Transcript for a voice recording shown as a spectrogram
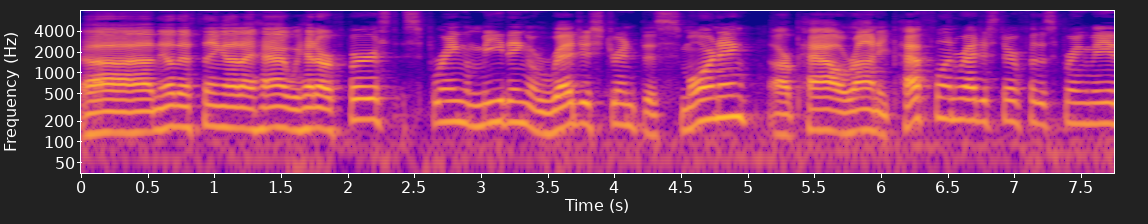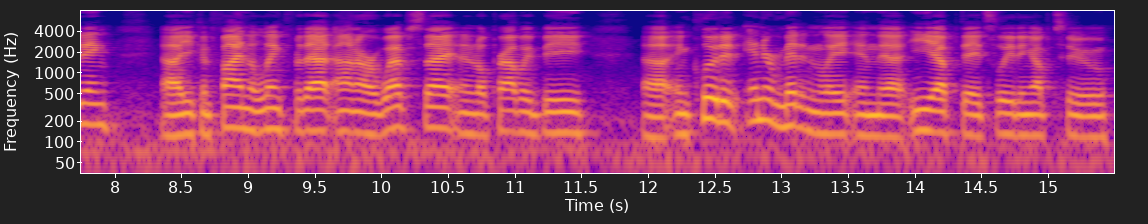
Uh, and the other thing that I had, we had our first spring meeting registrant this morning. Our pal Ronnie Peflin registered for the spring meeting. Uh, you can find the link for that on our website, and it'll probably be uh, included intermittently in the e updates leading up to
